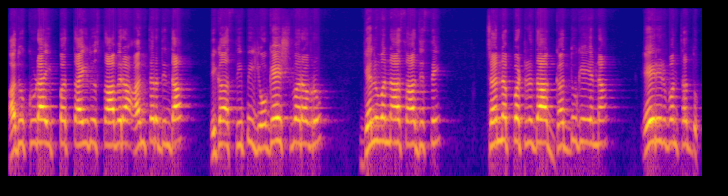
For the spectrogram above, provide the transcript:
ಅದು ಕೂಡ ಇಪ್ಪತ್ತೈದು ಸಾವಿರ ಅಂತರದಿಂದ ಈಗ ಸಿ ಪಿ ಯೋಗೇಶ್ವರ್ ಅವರು ಗೆಲುವನ್ನ ಸಾಧಿಸಿ ಚನ್ನಪಟ್ಟಣದ ಗದ್ದುಗೆಯನ್ನ ಏರಿರುವಂಥದ್ದು.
